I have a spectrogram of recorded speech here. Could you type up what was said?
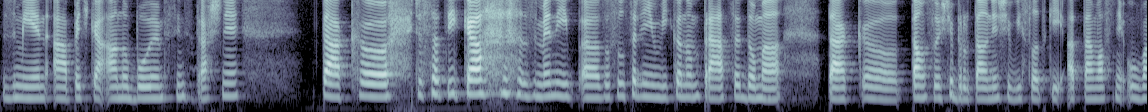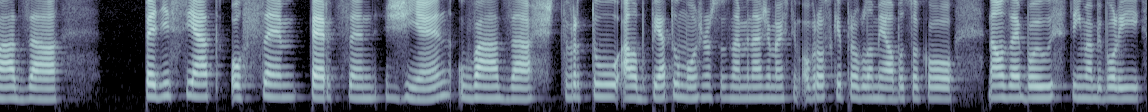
zmien a peťka áno, bojujem s tým strašne. Tak eh, čo sa týka zmeny eh, so sústredením výkonom práce doma, tak tam sú ešte brutálnejšie výsledky a tam vlastne uvádza 58% žien uvádza štvrtú alebo piatú možnosť, to znamená, že majú s tým obrovské problémy alebo celkovo naozaj bojujú s tým, aby boli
